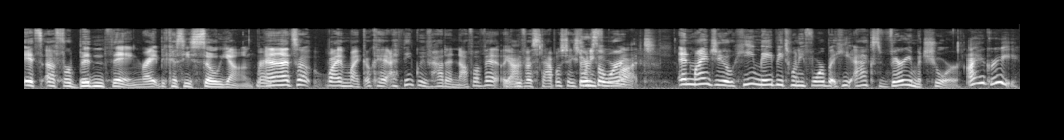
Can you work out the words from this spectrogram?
it's a forbidden thing, right? Because he's so young. Right. And that's why I'm like, okay, I think we've had enough of it. Like Yeah. we've established he's There's 24. a lot. And mind you, he may be 24, but he acts very mature I agree.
